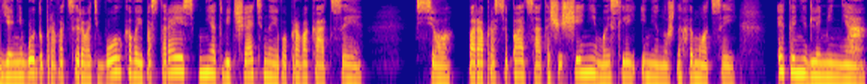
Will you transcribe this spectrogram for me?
я не буду провоцировать Волкова и постараюсь не отвечать на его провокации. Все, пора просыпаться от ощущений, мыслей и ненужных эмоций. Это не для меня.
